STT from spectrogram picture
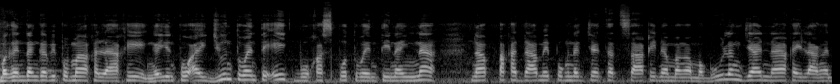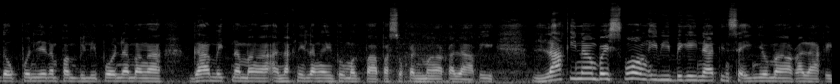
Magandang gabi po mga kalaki. Ngayon po ay June 28, bukas po 29 na. Napakadami pong nagchat sa akin ng mga magulang dyan na kailangan daw po nila ng pambili po ng mga gamit ng mga anak nila ngayon po magpapasukan mga kalaki. Lucky numbers po ang ibibigay natin sa inyo mga kalaki.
